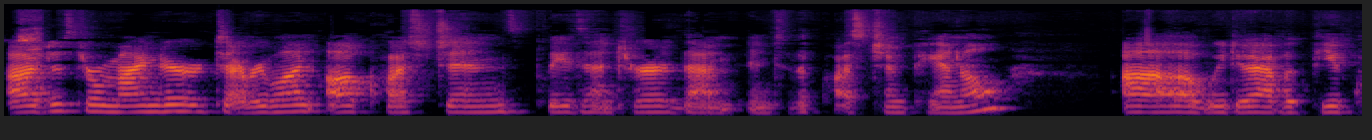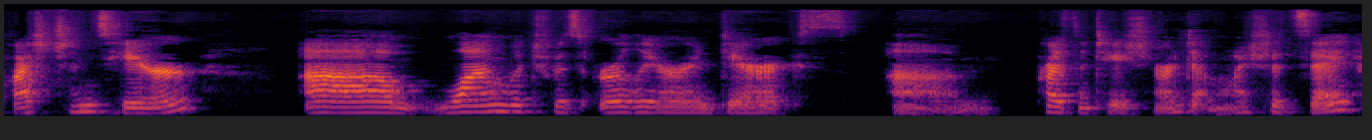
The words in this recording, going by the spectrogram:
Uh, just a reminder to everyone, all questions, please enter them into the question panel. Uh, we do have a few questions here. Uh, one, which was earlier in Derek's um, presentation or demo, I should say.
